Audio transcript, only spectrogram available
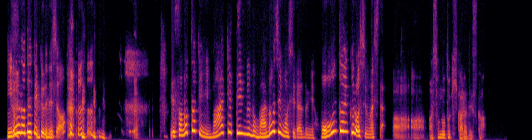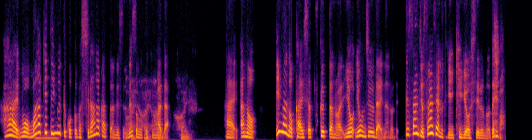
いろいろ出てくるでしょ？で、その時にマーケティングの間の字も知らずに本当に苦労しました。ああ、その時からですか？はい。もうマーケティングって言葉知らなかったんですよね、その時まだ。はい。はい。あの、今の会社作ったのはよ40代なので、で、33歳の時に起業してるので。あ、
